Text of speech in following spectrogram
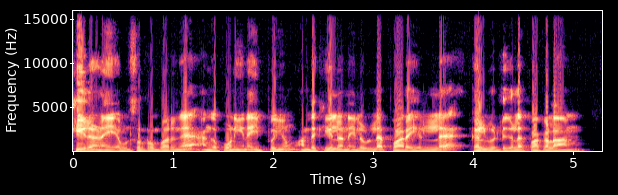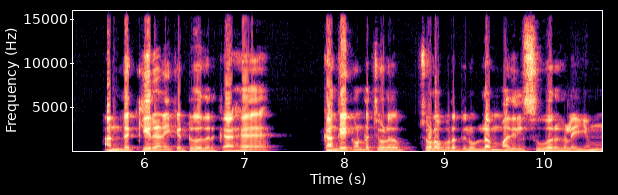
கீழணை அப்படின்னு சொல்கிறோம் பாருங்க. அங்கே போனீங்கன்னா இப்பயும் அந்த கீழணையில் உள்ள பாறைகளில் கல்வெட்டுகளை பார்க்கலாம். அந்த கீழணை கட்டுவதற்காக கங்கை கொண்ட சோழ சோழபுரத்தில் உள்ள மதில் சுவர்களையும்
